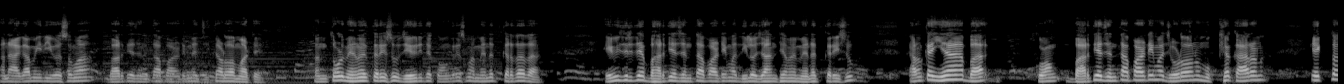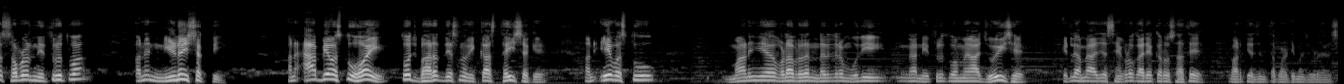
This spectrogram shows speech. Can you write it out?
અને આગામી દિવસોમાં ભારતીય જનતા પાર્ટીને જીતાડવા માટે તંતોડ મહેનત કરીશું, જેવી રીતે કોંગ્રેસમાં મહેનત કરતા હતા, એવી જ રીતે ભારતીય જનતા પાર્ટીમાં દિલોજાનથી અમે મહેનત કરીશું. કારણ કે અહીંયા ભારતીય જનતા પાર્ટીમાં જોડવાનું મુખ્ય કારણ એક તો સબળ નેતૃત્વ અને નિર્ણય શક્તિ. અને આ બે વસ્તુ હોય તો જ ભારત દેશનો વિકાસ થઈ શકે. અને એ વસ્તુ માનનીય વડાપ્રધાન નરેન્દ્ર મોદીના નેતૃત્વમાં આ જોઈ છે. એટલે અમે આજે સેંકડો કાર્યકરો સાથે ભારતીય જનતા પાર્ટીમાં જોડાયા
